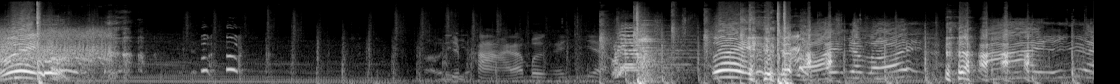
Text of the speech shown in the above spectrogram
เฮ้ยเอาไม่ได้เจ็บยิงหายแล้วมึงไอ้เหี้ยเฮ้ยเรียบร้อยเรียบร้อยตายไอ้เหี้ย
